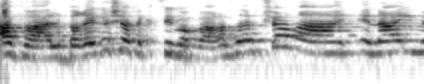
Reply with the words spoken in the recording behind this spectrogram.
אבל ברגע שהתקציב עבר, אז אפשר, העיניים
